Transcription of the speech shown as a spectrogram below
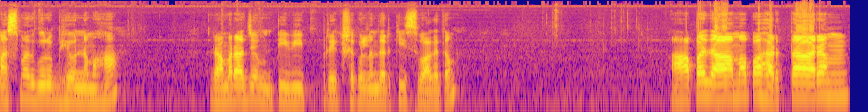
అస్మద్గురుభ్యో నమ. రామరాజ్యం టీవీ ప్రేక్షకులందరికీ స్వాగతం. ఆపదామపహర్తారం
